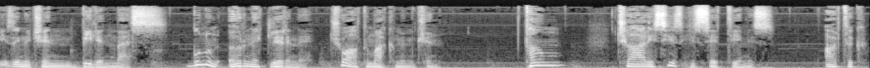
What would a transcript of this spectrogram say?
bizim için bilinmez. Bunun örneklerini çoğaltmak mümkün. Tam çaresiz hissettiğimiz, artık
